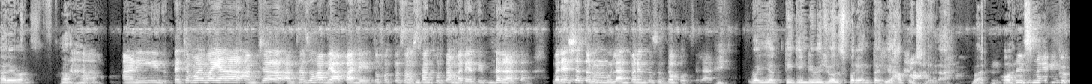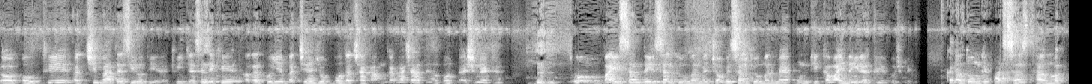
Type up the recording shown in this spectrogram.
अरे वा. आणि त्याच्यामुळे मग या आमच्या आमचा जो हा व्याप आहे तो फक्त संस्थांपुरता मर्यादित न राहता बऱ्याचशा तरुण मुलांपर्यंत सुद्धा पोहोचला आहे. वैयक्तिक इंडिव्हिज्युअल्स पर्यंत ही हा. पोहोचलेला आहे. और इसमें एक बहुत ही अच्छी बात ऐसी होती है कि जैसे देखिए अगर कोई ये बच्चे हैं जो बहुत अच्छा काम करना चाहते हैं और बहुत पैशनेट हैं तो 22 साल 23 साल की उम्र में 24 साल की उम्र में उनकी कमाई नहीं रहती है कुछ भी। ना तो उनके पास संस्थात्मक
